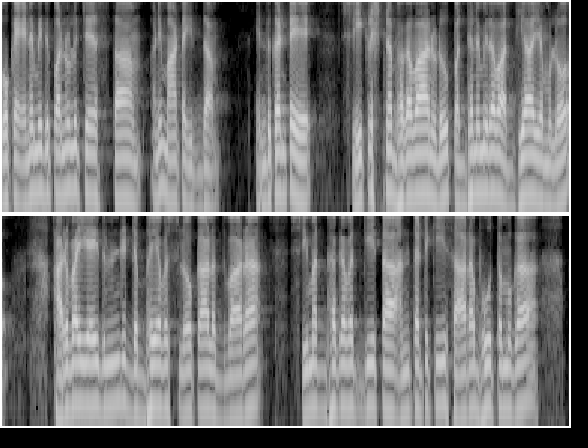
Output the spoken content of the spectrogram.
ఒక ఎనిమిది పనులు చేస్తాం అని మాట ఇద్దాం. ఎందుకంటే శ్రీకృష్ణ భగవానుడు పద్దెనిమిదవ అధ్యాయములో అరవై ఐదు నుండి డెబ్భైవ శ్లోకాల ద్వారా శ్రీమద్భగవద్గీత అంతటికీ సారభూతముగా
